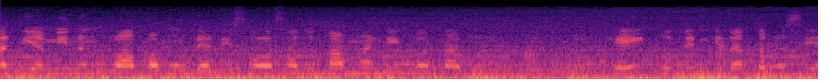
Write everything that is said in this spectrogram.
Tempat dia minum kelapa muda di salah satu taman di Kota Bengkulu. Oke, ikutin kita terus ya.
